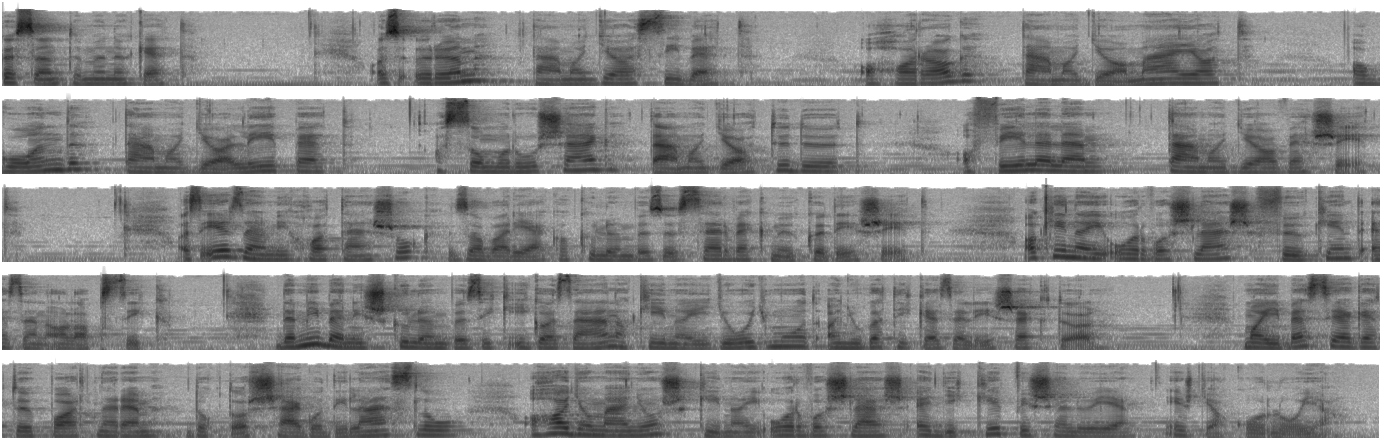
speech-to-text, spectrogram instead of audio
Köszöntöm Önöket! Az öröm támadja a szívet, a harag támadja a májat, a gond támadja a lépet, a szomorúság támadja a tüdőt, a félelem támadja a vesét. Az érzelmi hatások zavarják a különböző szervek működését. A kínai orvoslás főként ezen alapszik. De miben is különbözik igazán a kínai gyógymód a nyugati kezelésektől? Mai beszélgető partnerem dr. Ságodi László, a hagyományos kínai orvoslás egyik képviselője és gyakorlója.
